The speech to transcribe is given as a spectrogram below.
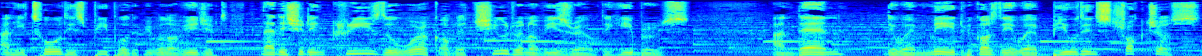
and he told his people, the people of Egypt, that they should increase the work of the children of Israel, the Hebrews. And then they were made because they were building structures.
